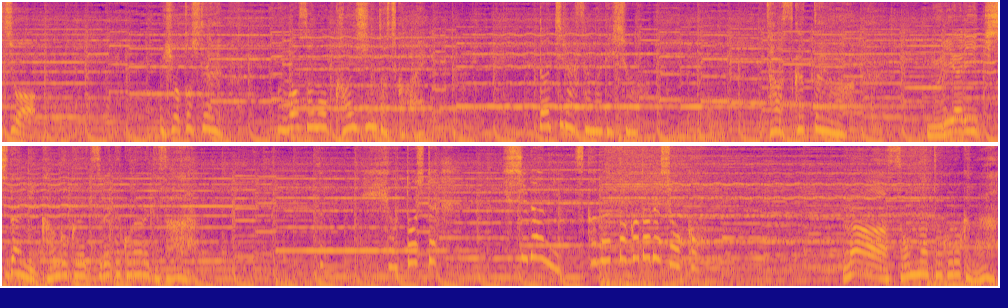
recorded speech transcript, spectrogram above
たちはひょっとして噂の怪人たちかい？どちら様でしょう？助かったよ。無理やり騎士団に監獄へ連れてこられてさ。ひょっとして騎士団に捕まった方でしょうか？まあそんなところかな。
